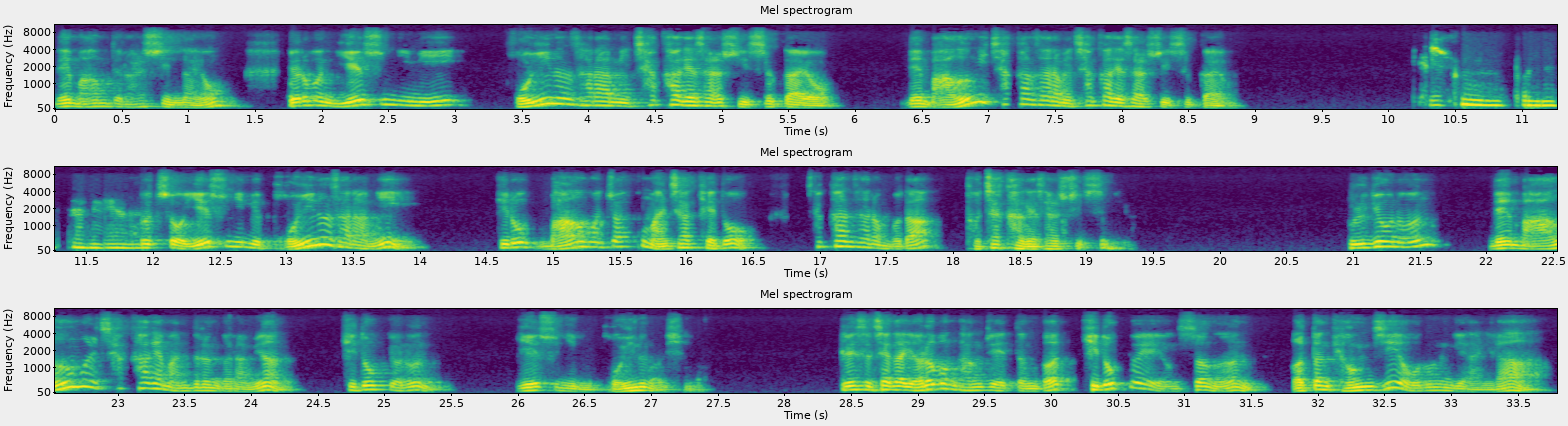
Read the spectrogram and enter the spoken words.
내 마음대로 할 수 있나요? 여러분, 예수님이 보이는 사람이 착하게 살 수 있을까요? 내 마음이 착한 사람이 착하게 살 수 있을까요? 예수님 보냈잖아요. 그렇죠. 예수님이 보이는 사람이 비록 마음은 조금 안 착해도 착한 사람보다 더 착하게 살 수 있습니다. 불교는 내 마음을 착하게 만드는 거라면 기독교는 예수님이 보이는 것입니다. 그래서 제가 여러 번 강조했던 것, 기독교의 영성은 어떤 경지에 오르는 게 아니라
